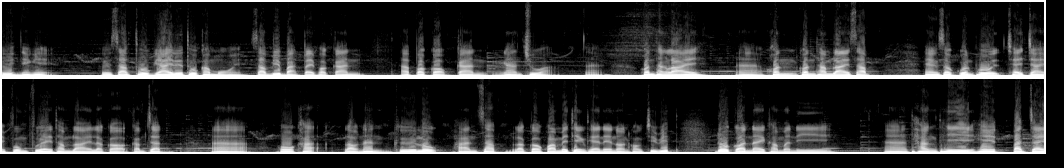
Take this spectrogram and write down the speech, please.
อื่นอย่างนี้ คือทรัพย์ถูกย้ายหรือถูกขโมย ทรัพย์วิบัติไปเพราะการประกอบการงานชั่วนะคนทั้งหลายคนคนทำลายทรัพย์แห่งสกุลผู้ใช้จ่ายฟุ่มเฟือยทำลาย แล้วก็กำจัดโภคะเหล่านั้นคือลูกผานทรัพย์ แล้วก็ความไม่เที่ยงแท้แน่นอนของชีวิต ดูก่อนในคำมณีทั้งที่เหตุปัจจัย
